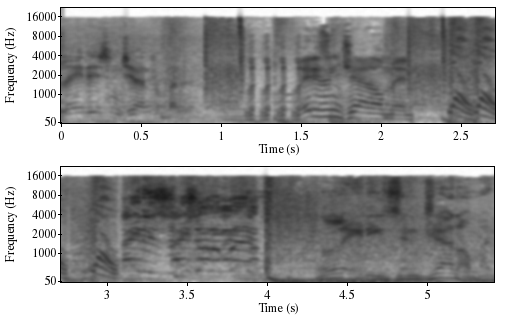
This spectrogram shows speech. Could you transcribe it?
Ladies and gentlemen. Ladies and gentlemen. Ladies and gentlemen. Ladies and gentlemen,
